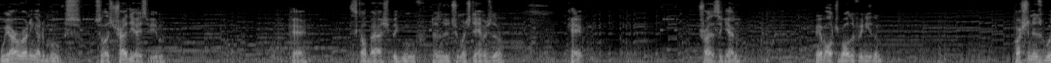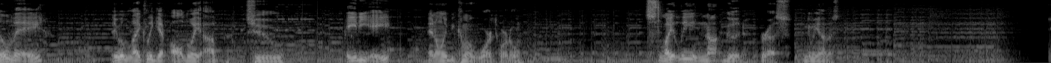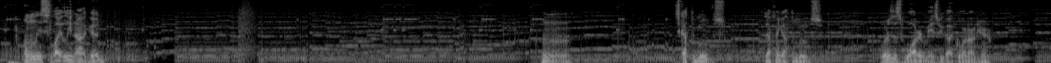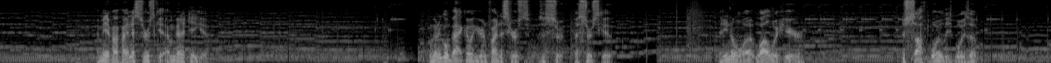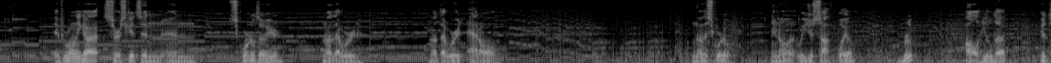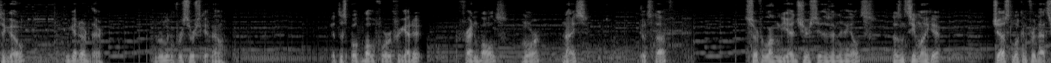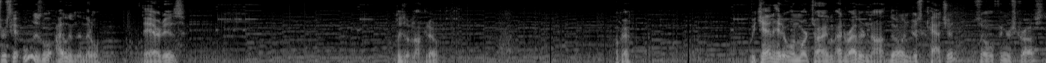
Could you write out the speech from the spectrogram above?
we are running out of moves. So let's try the Ice Beam. Okay. Skull Bash, big move. Doesn't do too much damage though. Okay. Try this again. We have Ultra Balls if we need them. Question is, will they? They will likely get all the way up to 88 and only become a Wartortle. Slightly not good for us, I'm gonna be honest. Only slightly not good. Hmm. It's got the moves. Definitely got the moves. What is this water maze we got going on here? I mean, if I find a Surskit, I'm gonna take it. I'm gonna go back out here and find a, a, Sur a Surskit. And you know what? While we're here, just soft boil these boys up. If we only got Surskits and, and Squirtles out here, I'm not that worried. I'm not that worried at all. Another Squirtle. You know what? We just soft boil. Bloop. All healed up. Good to go. We get out of there. We're looking for Surskit now. Get this Pokeball before we forget it. Friend balls. More. Nice. Good stuff. Surf along the edge here, see if there's anything else. Doesn't seem like it. Just looking for that Surskit. Ooh, there's a little island in the middle. There it is. Please don't knock it out. Okay. We can hit it one more time. I'd rather not, though, and just catch it. So, fingers crossed.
